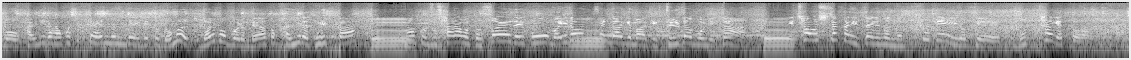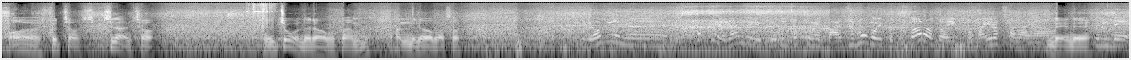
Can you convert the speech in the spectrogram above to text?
뭐 관리를 하고 싶다 했는데 이게 또 너무 넓어버리면 내가 또 관리가 될까? 음. 그만큼 또 사람을 더 써야 되고 막 이런 음. 생각이 막 이렇게 들다 보니까 음. 이게 처음 시작한 입장에서는 크게 이렇게 못 하겠더라고. 어, 그렇죠. 쉽진 않죠. 이쪽으로 내려가 볼까요, 한번? 안 내려가 봐서. 여기는 매장들이 그래도 조금 마주보고 있고 또 떨어져 있고 막 이렇잖아요. 네네. 근데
